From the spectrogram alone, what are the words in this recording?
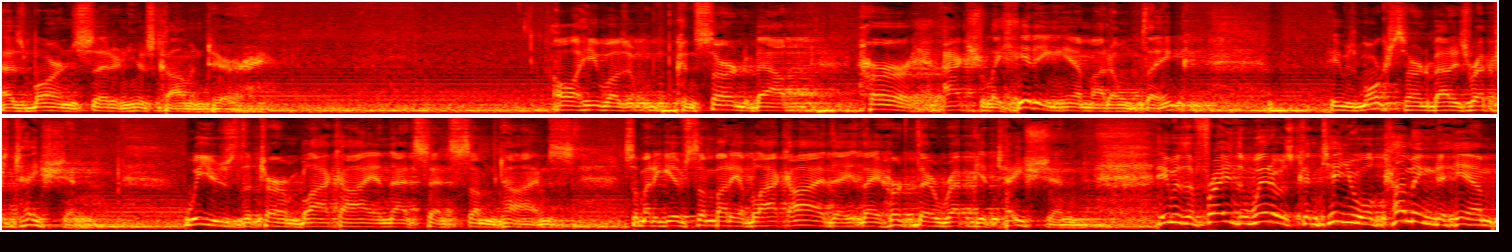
as Barnes said in his commentary. Oh, he wasn't concerned about her actually hitting him, I don't think. He was more concerned about his reputation. We use the term black eye in that sense sometimes. Somebody gives somebody a black eye, they, they hurt their reputation. He was afraid the widow's continual coming to him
